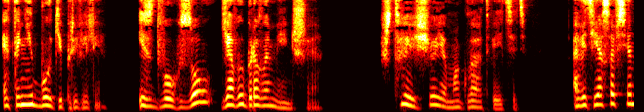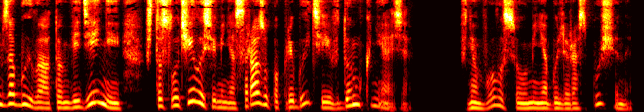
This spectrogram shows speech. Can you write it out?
Это не боги привели. Из двух зол я выбрала меньшее. Что еще я могла ответить? А ведь я совсем забыла о том видении, что случилось у меня сразу по прибытии в дом князя. В нем волосы у меня были распущены,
